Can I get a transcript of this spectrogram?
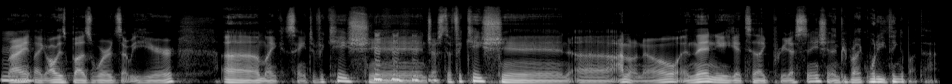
right? Like all these buzzwords that we hear, um, like sanctification, justification, uh, I don't know. And then you get to like predestination, and people are like, "What do you think about that?"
